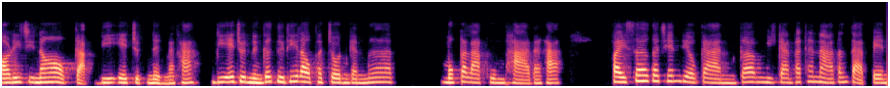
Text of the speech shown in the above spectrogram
ออริจินอลกับ BA.1 นะคะ BA.1 ก็คือที่เราผจญกันเมื่อมกราคุมพานะคะไฟเซอร์ก็เช่นเดียวกันก็มีการพัฒนาตั้งแต่เป็น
